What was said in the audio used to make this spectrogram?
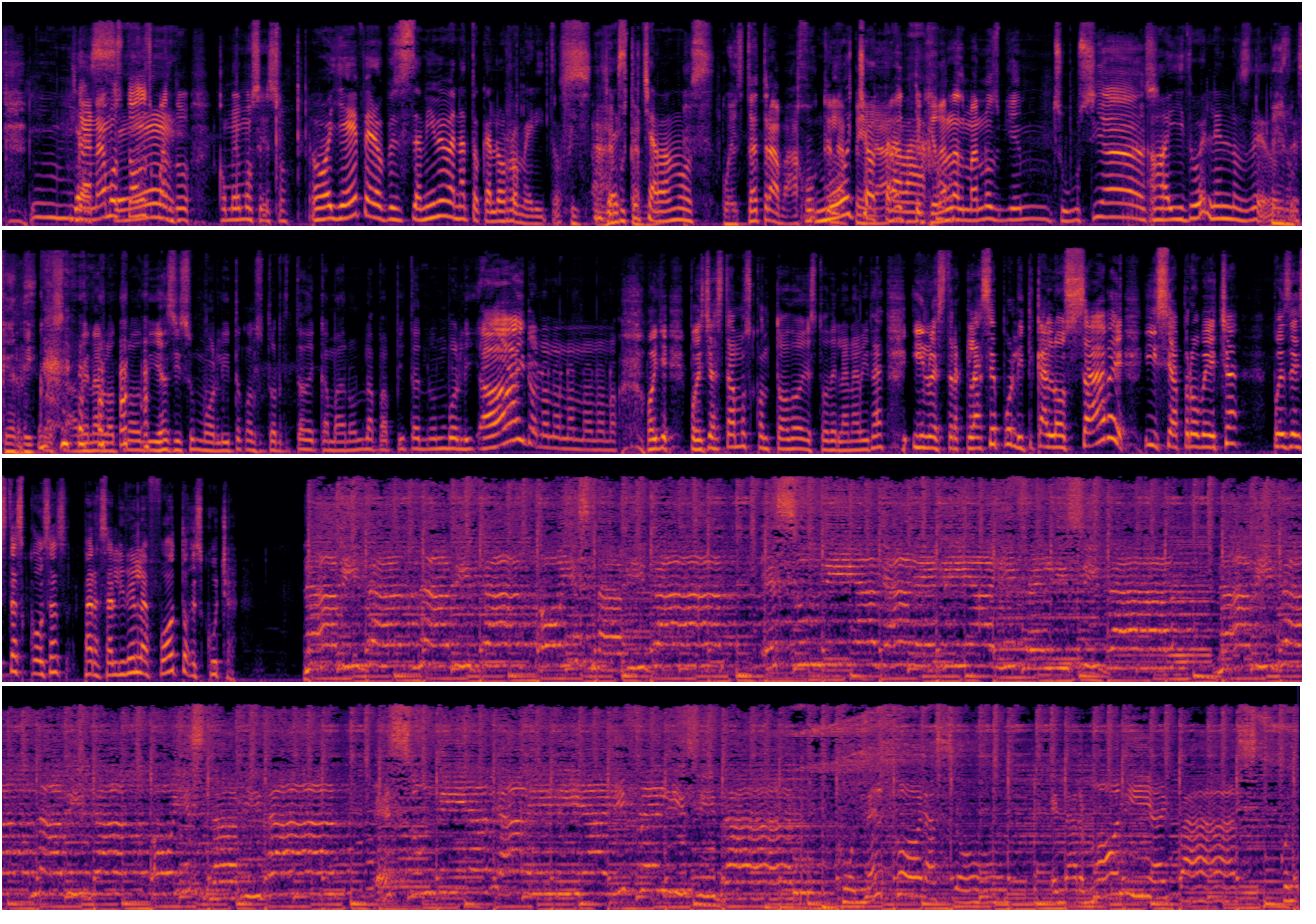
Ya Ganamos sé. todos cuando comemos eso. Oye, pero pues a mí me van a tocar los romeritos. Sí, ah, ya pues, escuchábamos. Cuesta trabajo que la Mucho pelada, trabajo. te quedan las manos bien sucias. Ay, duelen los dedos. Pero qué rico saben al otro día así su molito con su tortita de camarón, la papita en un bolillo. Ay, no, no, no, no, no, no, no. Oye, pues ya estamos con todo esto de la Navidad y nuestra clase política lo sabe y se aprovecha pues de estas cosas para salir en la foto. Escucha. Navidad, Navidad,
